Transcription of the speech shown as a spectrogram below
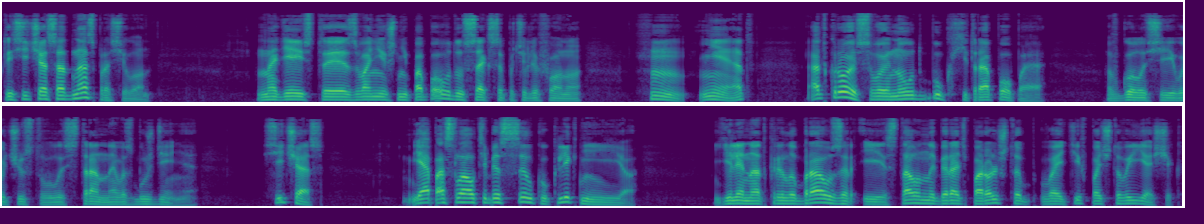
«Ты сейчас одна?» — спросил он. «Надеюсь, ты звонишь не по поводу секса по телефону?» «Хм, нет. Открой свой ноутбук, хитропопая». В голосе его чувствовалось странное возбуждение. «Сейчас. Я послал тебе ссылку, кликни ее». Елена открыла браузер и стала набирать пароль, чтобы войти в почтовый ящик.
